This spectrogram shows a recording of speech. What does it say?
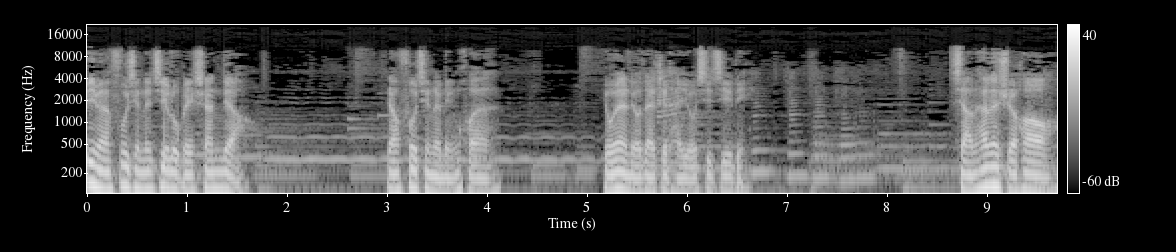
避免父亲的记录被删掉，让父亲的灵魂永远留在这台游戏机里。想他的时候，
